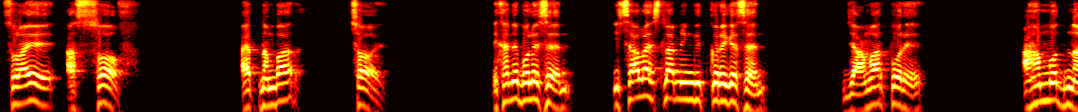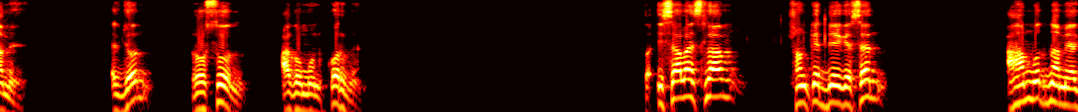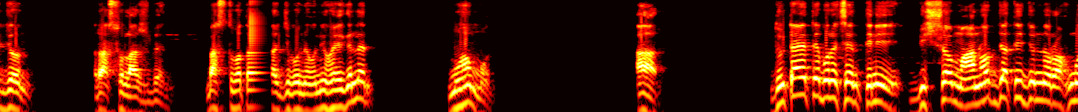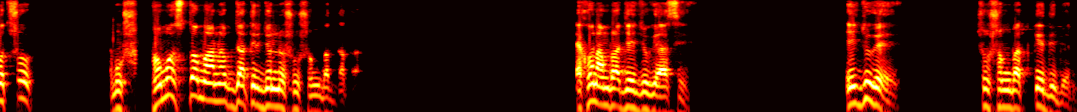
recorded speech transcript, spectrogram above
সোরায়ে আসফ আয়াত নাম্বার ছয়। এখানে বলেছেন, ঈসা আলাহ ইসলাম ইঙ্গিত করে গেছেন যে আমার পরে আহমদ নামে একজন রসুল আগমন করবেন। তো ঈসা আলাহ ইসলাম সংকেত দিয়ে গেছেন, আহমদ নামে একজন রাসুল আসবেন। বাস্তবতার জীবনে উনি হয়ে গেলেন মুহাম্মদ। আর দুইটাতে বলেছেন, তিনি বিশ্ব মানব জাতির জন্য রহমত সুখ এবং সমস্ত মানব জাতির জন্য সুসংবাদদাতা। এখন আমরা যে যুগে আছি এই যুগে সুসংবাদ কে দিবেন?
